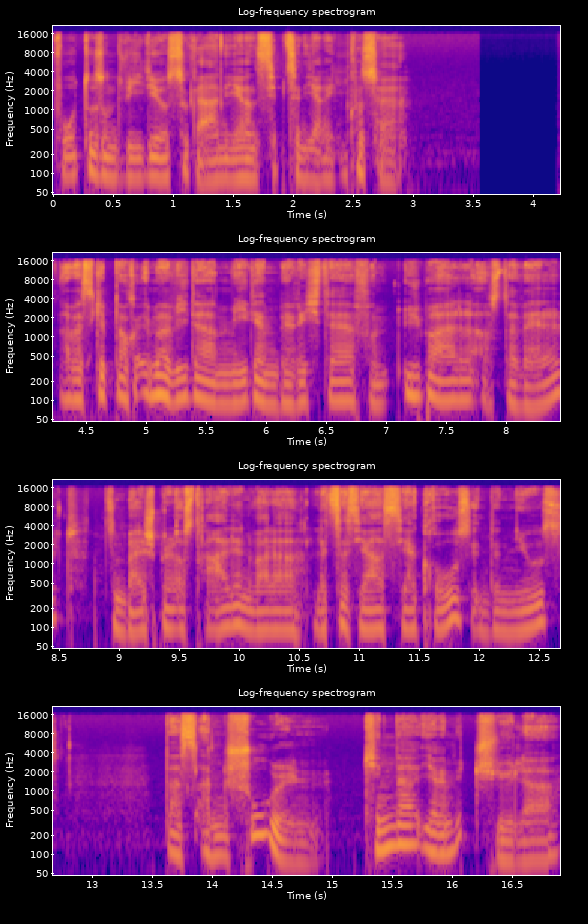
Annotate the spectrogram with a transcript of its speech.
Fotos und Videos sogar an ihren 17-jährigen Cousin. Aber es gibt auch immer wieder Medienberichte von überall aus der Welt. Zum Beispiel Australien war da letztes Jahr sehr groß in den News, dass an Schulen Kinder ihre Mitschüler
